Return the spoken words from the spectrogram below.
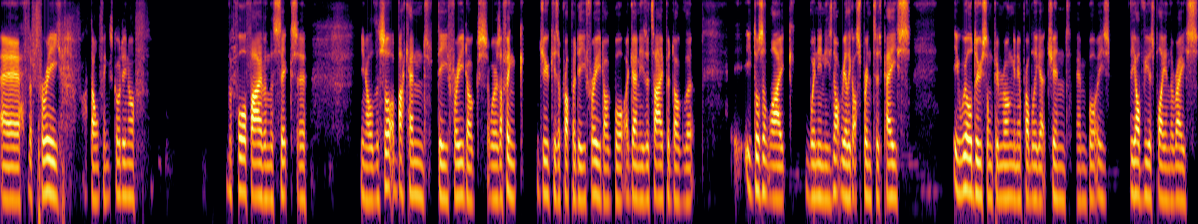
Uh, the three, I don't think it's good enough. The four, five, and the six are, you know, the sort of back end D3 dogs. Whereas I think Duke is a proper D3 dog, but again, he's a type of dog that he doesn't like winning. He's not really got sprinter's pace. He will do something wrong and he'll probably get chinned. Um, but he's the obvious play in the race.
